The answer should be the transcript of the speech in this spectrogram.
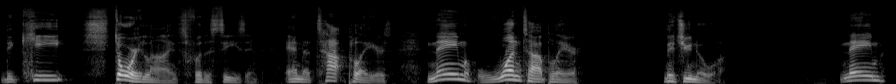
the key storylines for the season, and the top players. Name one top player that you know of. Name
